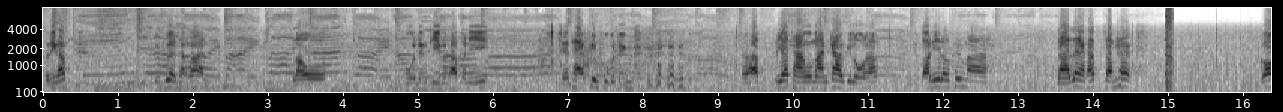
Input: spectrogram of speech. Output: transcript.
สวัสดีครับ เพื่อนๆทางบ้าน เราภูกระดึงทีมนะครับ วันนี้เดินทางขึ้นภูกระดึง นะครับระยะทางประมาณ 9 กิโลนะครับ ตอนนี้เราขึ้นมาด่านแรกครับซัมแฮกก็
